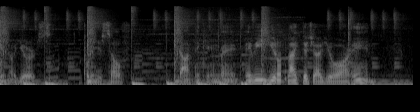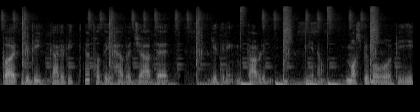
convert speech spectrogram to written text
you know you're putting yourself down thinking maybe you don't like the job you are in but you be gotta be thankful that you have a job that you didn't probably you know most people will be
